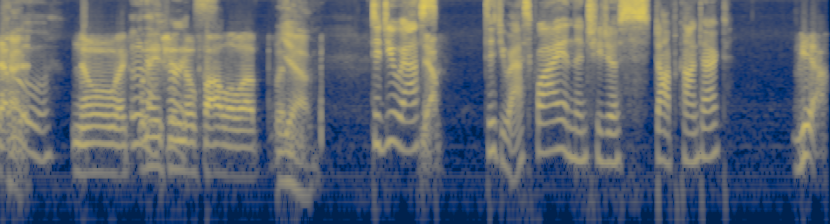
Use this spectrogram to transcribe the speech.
That was it. No explanation, no follow up. Yeah. Did you ask? Yeah. Did you ask why, and then she just stopped contact? yeah,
